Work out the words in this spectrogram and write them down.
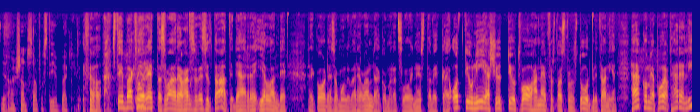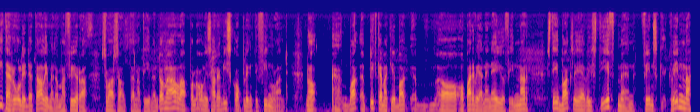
jag chansar på Steve Buckley. ja, Steve Buckley är rätta svaret och hans resultat, det här gällande rekordet som Oliver Helander kommer att slå i nästa vecka är 89-72. Han är förstås från Storbritannien. Här kom jag på att här är en liten rolig detalj med de här fyra svarsalternativen. De är alla på något vis har en viss koppling till Finland. No, Pitkämäki och Parviainen är ju finnar. Steve Buckley är visst gift med en finsk kvinna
